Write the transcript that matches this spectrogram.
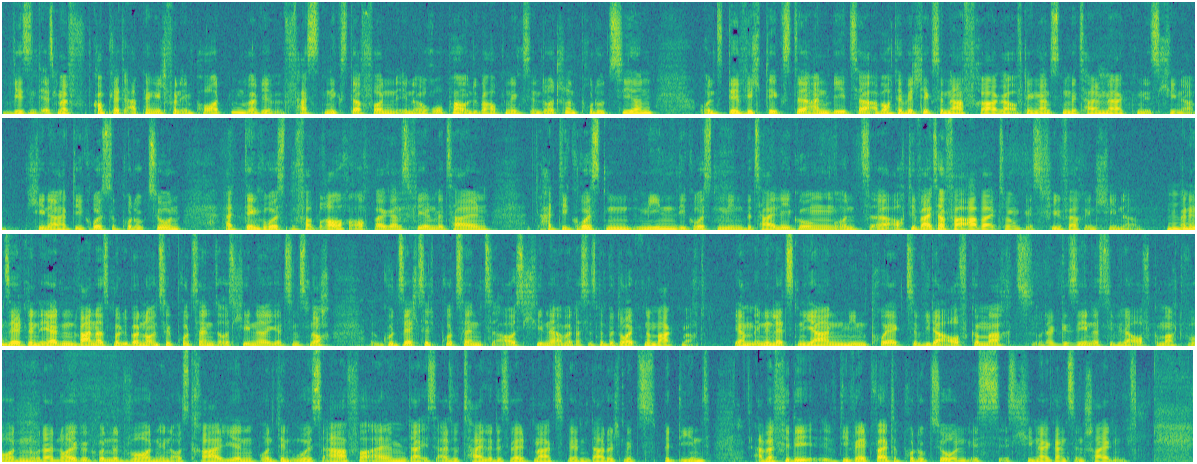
Wir sind erstmal komplett abhängig von Importen, weil wir fast nichts davon in Europa und überhaupt nichts in Deutschland produzieren. Und der wichtigste Anbieter, aber auch der wichtigste Nachfrager auf den ganzen Metallmärkten ist China. China hat die größte Produktion, hat den größten Verbrauch auch bei ganz vielen Metallen hat die größten Minen, die größten Minenbeteiligungen und äh, auch die Weiterverarbeitung ist vielfach in China. Mhm. Bei den seltenen Erden waren das mal über 90 Prozent aus China, jetzt sind es noch gut 60 Prozent aus China, aber das ist eine bedeutende Marktmacht. Wir haben in den letzten Jahren Minenprojekte wieder aufgemacht oder gesehen, dass sie wieder aufgemacht wurden oder neu gegründet wurden in Australien und den USA vor allem. Da ist also Teile des Weltmarkts werden dadurch mit bedient. Aber für die, die weltweite Produktion ist, ist China ganz entscheidend.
